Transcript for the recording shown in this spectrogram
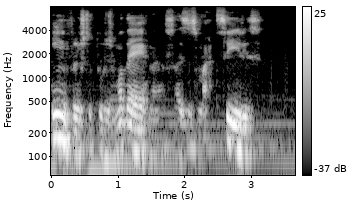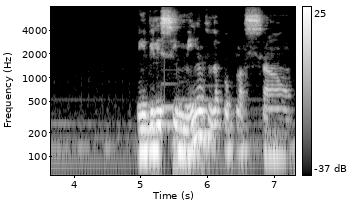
infraestruturas modernas, as smart cities, o envelhecimento da população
